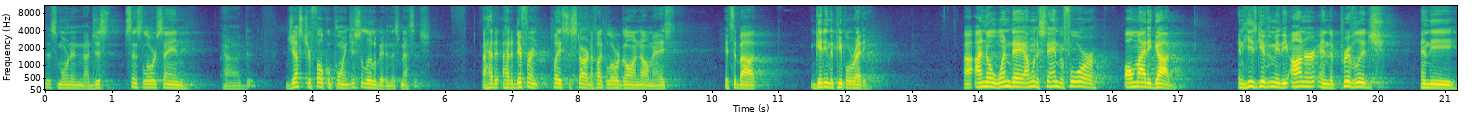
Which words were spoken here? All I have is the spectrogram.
this morning. I just sense the Lord saying, uh, just your focal point just a little bit in this message. I had, a, I had a different place to start, and I felt like the Lord going, no, man, it's, it's about getting the people ready. I know one day I'm going to stand before Almighty God, and He's given me the honor and the privilege and the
